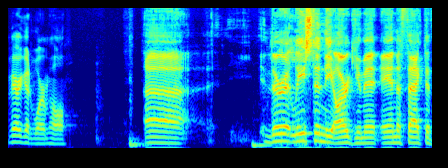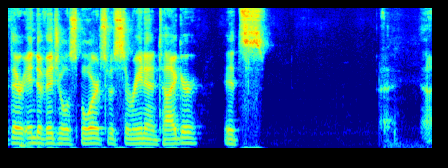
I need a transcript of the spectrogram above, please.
very good wormhole. Uh, they're at least in the argument and the fact that they're individual sports with Serena and Tiger. It's, uh,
